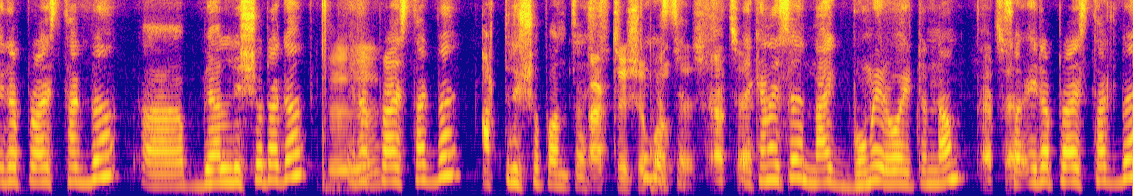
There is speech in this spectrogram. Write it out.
এটার প্রাইস থাকবে বিয়াল্লিশশো টাকা। এটার প্রাইস থাকবে আটত্রিশশো পঞ্চাশ। আচ্ছা। এখানে নাইক বোমেরো এটার নাম। আচ্ছা। এটার প্রাইস থাকবে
